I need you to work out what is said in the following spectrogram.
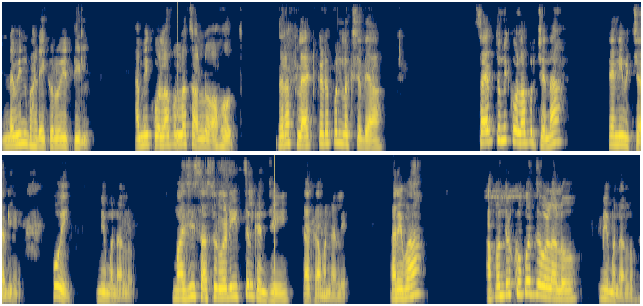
नवीन भाडेकरू येतील. आम्ही कोल्हापूरला चाललो आहोत. जरा फ्लॅटकडे पण लक्ष द्या. साहेब तुम्ही कोल्हापूरचे ना? त्यांनी विचारले. होय मी म्हणालो. माझी सासूरवाडी इचलकंजी काका म्हणाले. अरे वा! आपण तर खूपच जवळ आलो मी म्हणालो.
